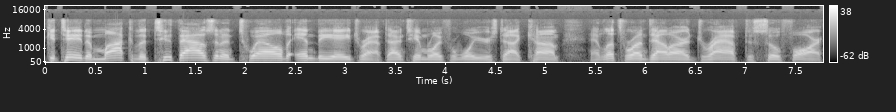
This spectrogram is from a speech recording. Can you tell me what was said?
continue to mock the 2012 NBA draft. I'm Tim Roye for Warriors.com, and let's run down our draft so far.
